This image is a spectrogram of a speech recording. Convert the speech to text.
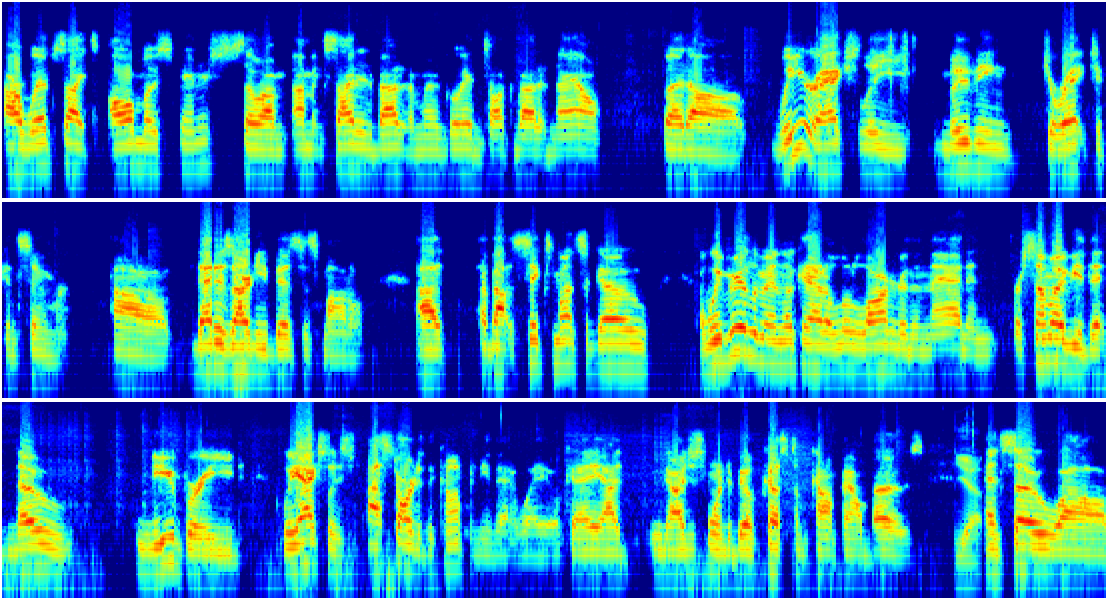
our website's almost finished, so I'm, I'm excited about it. I'm going to go ahead and talk about it now. But uh, we are actually moving direct to consumer. Uh, that is our new business model. Uh, about six months ago, we've really been looking at it a little longer than that. And for some of you that know New Breed, we actually I started the company that way. Okay, I you know I just wanted to build custom compound bows. yeah, And so uh,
